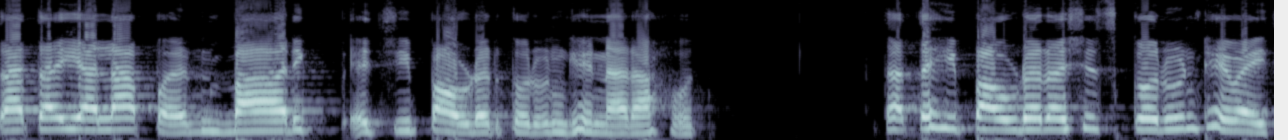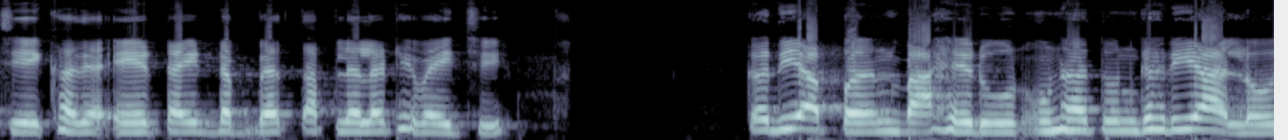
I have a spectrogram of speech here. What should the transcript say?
तर आता याला आपण बारीक याची पावडर करून घेणार आहोत. तर आता ही पावडर अशीच करून ठेवायची एखाद्या एअरटाईट डब्यात आपल्याला ठेवायची. कधी आपण बाहेरून उन्हातून घरी आलो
